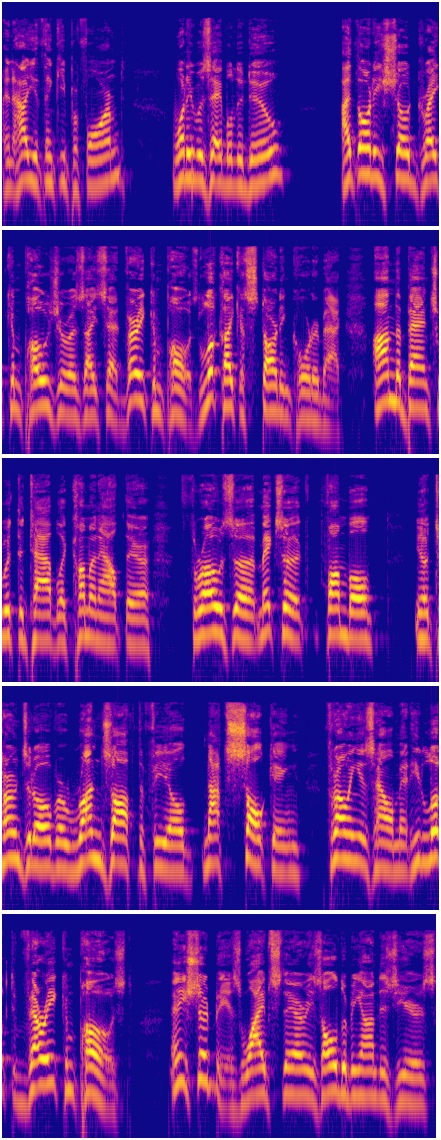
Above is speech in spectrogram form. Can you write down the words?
and how you think he performed, what he was able to do. I thought he showed great composure, as I said, very composed, looked like a starting quarterback on the bench with the tablet, coming out there, throws a, makes a fumble, you know, turns it over, runs off the field, not sulking, throwing his helmet. He looked very composed, and he should be. His wife's there. He's older beyond his years.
